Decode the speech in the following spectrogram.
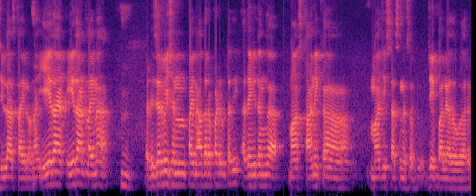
జిల్లా స్థాయిలోనా ఏ దా ఏ దాంట్లో అయినా. రిజర్వేషన్ పైన ఆధారపడి ఉంటుంది అదేవిధంగా మా స్థానిక మాజీ శాసనసభ్యులు జైపాల్ యాదవ్ గారు.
